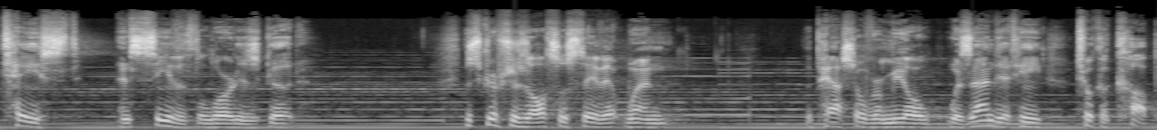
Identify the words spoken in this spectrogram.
taste and see that the Lord is good. The scriptures also say that when the Passover meal was ended, he took a cup,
